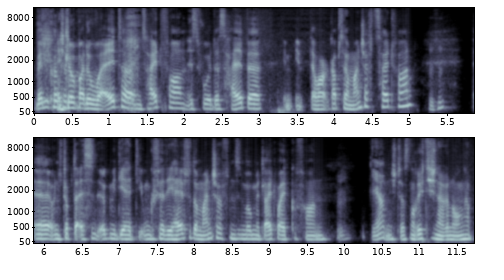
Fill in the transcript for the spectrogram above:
Wenn Contador ich glaube, bei der Vuelta im Zeitfahren ist wohl das halbe, im, im, da gab es ja Mannschaftszeitfahren. Mhm. Äh, und ich glaube, da ist irgendwie die, die, ungefähr die Hälfte der Mannschaften sind wohl mit Lightweight gefahren. Mhm. Ja. Wenn ich das noch richtig in Erinnerung habe.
